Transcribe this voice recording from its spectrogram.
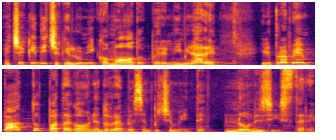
e c'è chi dice che l'unico modo per eliminare il proprio impatto Patagonia dovrebbe semplicemente non esistere.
